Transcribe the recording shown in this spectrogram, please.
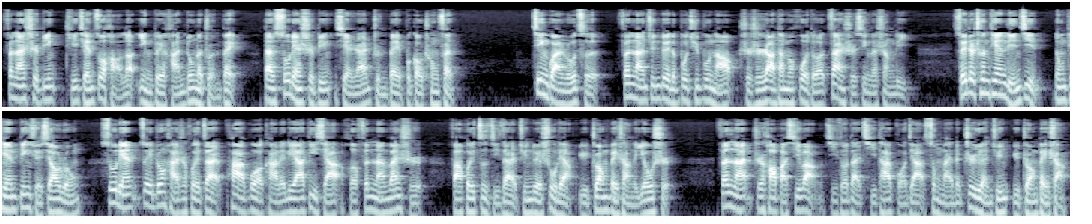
芬兰士兵提前做好了应对寒冬的准备，但苏联士兵显然准备不够充分。尽管如此，芬兰军队的不屈不挠只是让他们获得暂时性的胜利。随着春天临近，冬天冰雪消融，苏联最终还是会在跨过卡雷利亚地峡和芬兰湾时。发挥自己在军队数量与装备上的优势，芬兰只好把希望寄托在其他国家送来的志愿军与装备上。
